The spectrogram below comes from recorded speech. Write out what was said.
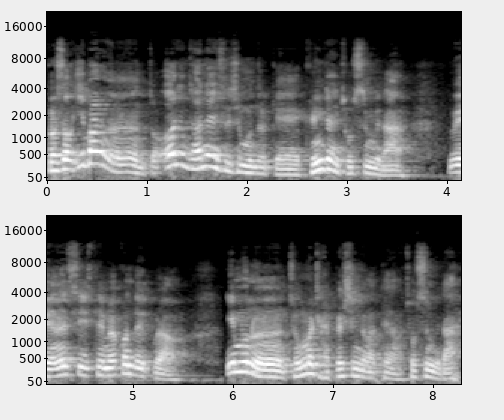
그래서 이 방은 좀 어린 자녀 있으신 분들께 굉장히 좋습니다. 위에는 시스템 에어컨도 있고요. 이 문은 정말 잘 빼신 것 같아요. 좋습니다.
